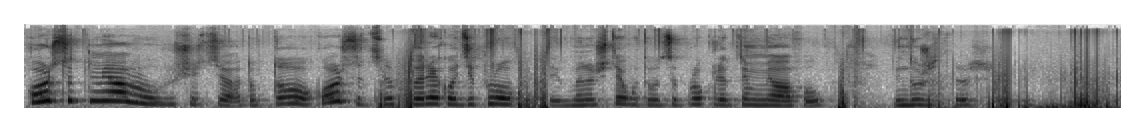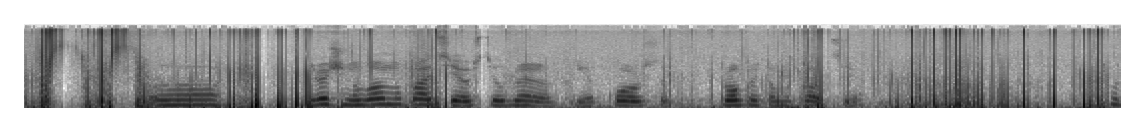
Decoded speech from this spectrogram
Корсет м'явол вчиться. Тобто корсет це в перекладі проклятий. Мене чте, от це проклятий м'явол. Він дуже страшний. Речі, нова мутація в Steel є. Корсет. Проклята мутація. От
